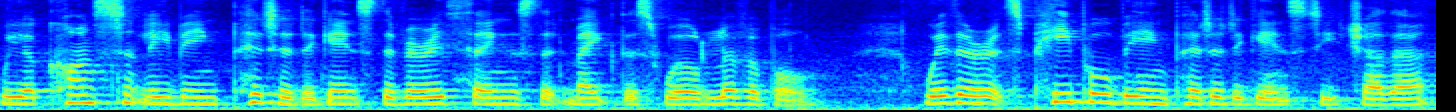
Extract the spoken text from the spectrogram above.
we are constantly being pitted against the very things that make this world livable. Whether it's people being pitted against each other,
